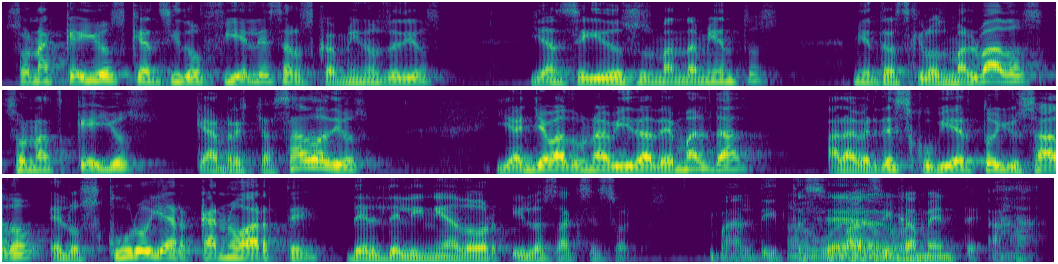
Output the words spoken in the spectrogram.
son aquellos que han sido fieles a los caminos de Dios y han seguido sus mandamientos, mientras que los malvados son aquellos que han rechazado a Dios y han llevado una vida de maldad al haber descubierto y usado el oscuro y arcano arte del delineador y los accesorios. Maldita Ah, sea. Básicamente, ajá.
